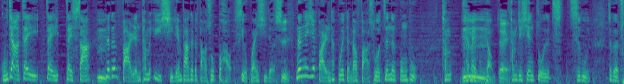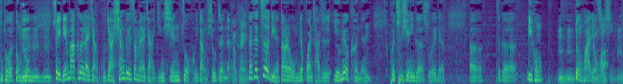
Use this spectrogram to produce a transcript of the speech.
股价在在在杀，嗯。那跟法人他们预期联发科的法说不好是有关系的。是，那那些法人他不会等到法说真的公布，他们才卖股票，嗯对。他们就先做一个持持股这个出脱动作。嗯嗯嗯所以联发科来讲，股价相对上面来讲已经先做回档修正了。OK 那在这里呢，当然我们要观察就是有没有可能会出现一个所谓的呃这个利空嗯哼，钝化的一个情形。嗯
